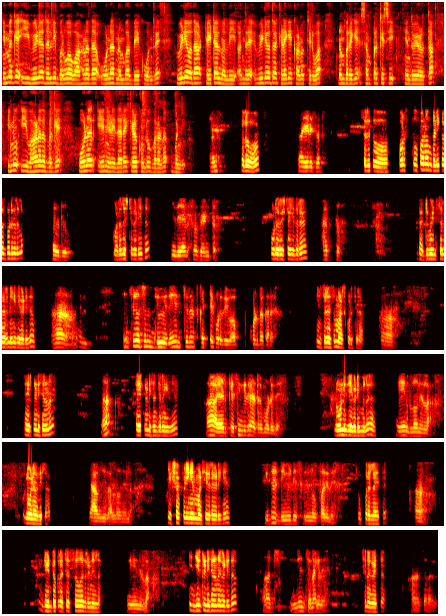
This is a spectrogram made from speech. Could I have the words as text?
ನಿಮಗೆ ಈ ವಿಡಿಯೋದಲ್ಲಿ ಬರುವ ವಾಹನದ ಓನರ್ ನಂಬರ್ ಬೇಕು ಅಂದರೆ ವಿಡಿಯೋದ ಟೈಟಲ್ನಲ್ಲಿ ಅಂದರೆ ವಿಡಿಯೋದ ಕೆಳಗೆ ಕಾಣುತ್ತಿರುವ ನಂಬರಿಗೆ ಸಂಪರ್ಕಿಸಿ ಎಂದು ಹೇಳುತ್ತಾ ಇನ್ನು ಈ ವಾಹನದ ಬಗ್ಗೆ ಓನರ್ ಏನು ಹೇಳಿದ್ದಾರೆ ಕೇಳಿಕೊಂಡು ಬರೋಣ ಬನ್ನಿ. ಹಲೋ. ಹಾಂ ಹೇಳಿ ಸರ್. ಸರ್ ಇದು ಫೋರ್ಸ್ ತೂಫಾನ್ ಒಂದು ಗಾಡಿ ಕಳ್ಸ್ಕೊಟ್ಟಿದ್ರಲ್ಲ ಹೌದು. ಮಾಡಲ್ ಎಷ್ಟು ಗಾಡಿ ಇದೆ? ಇದು ಎರಡು ಸಾವಿರದ ಎಂಟು. ಓನರ್ ಎಷ್ಟಾಗಿದ್ದಾರೆ? ಹತ್ತು. ಡಾಕ್ಯುಮೆಂಟ್ಸ್ ಎಲ್ಲ ರನ್ನಿಂಗ್ ಇದೆ ಗಾಡಿದು? ಹಾಂ ಇನ್ಸೂರೆನ್ಸ್ ಒಂದು ಡ್ಯೂ ಇದೆ ಇನ್ಸೂರೆನ್ಸ್ ಕಟ್ಟಿ ಕೊಡ್ತೀವಿ ವಾಪ್ ಕೊಡ್ಬೇಕಾರೆ ಇನ್ಸೂರೆನ್ಸ್ ಮಾಡಿಸ್ಕೊಡ್ತೀರಾ? ಹಾಂ. ಏರ್ ಕಂಡೀಷನ್ ಹಾಂ? ಏರ್ ಕಂಡೀಷನ್ ಚೆನ್ನಾಗಿದೆಯಾ? ಹಾಂ ಎರಡು ಕೇಸಿಂಗ್ ಇದೆ ಎರಡು ರಿಮೋಟ್ ಇದೆ. ಲೋನ್ ಇದೆಯಾ ಕಡಿಮೆ ಮೇಲೆ? ಏನು ಲೋನ್ ಇಲ್ಲ. ಲೋನ್ ಯಾವುದಿಲ್ಲ? ಯಾವುದೂ ಇಲ್ಲ ಲೋನ್ ಇಲ್ಲ. ಎಕ್ಸ್ಟ್ರಾ ಫಿಟ್ಟಿಂಗ್ ಏನು ಮಾಡಿಸಿದ್ರೆ ಗಾಡಿಗೆ? ಇದೆ ಡಿ ವಿ ಡಿ ಸ್ಕ್ರೀನ್ ಉಪ್ಪರ್ ಇದೆ. ಸೂಪರ್ ಎಲ್ಲ ಐತೆ. ಹಾಂ. ಡೆಂಟು ಕ್ರಚಸ್ಸು ಅದ್ರೇನಿಲ್ಲ ಏನಿಲ್ಲ. ಇಂಜಿನ್ ಕಂಡೀಷನ್ ಗಾಡಿದು? ಇಂಜಿನ್ ಚೆನ್ನಾಗಿದೆ. ಚೆನ್ನಾಗೈತೆ? ಹಾ ಚೆನ್ನಾಗಿದೆ.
